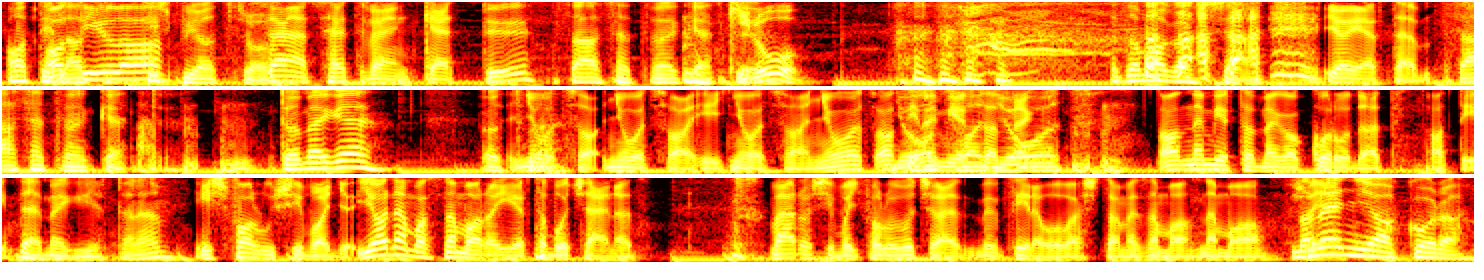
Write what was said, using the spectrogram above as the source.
Attila, Attila, kispiacról. 172 172. kiló? Ez a magasság. Ja, értem. 172. Tömege? 50. 80, 87, 88. Atti, nem írtad, meg, 88. Nem írtad meg a korodat, Atti. De megírta, nem? És falusi vagy. Ja, nem, azt nem arra írta, bocsánat. Városi vagy falu, bocsánat, félreolvastam, ez nem a, nem a Na saját. mennyi a kora?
